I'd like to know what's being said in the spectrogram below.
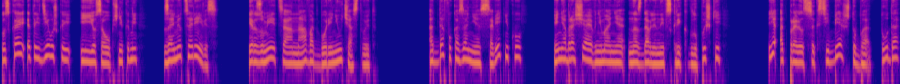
Пускай этой девушкой и ее сообщниками займется Ревис, и, разумеется, она в отборе не участвует. Отдав указание советнику и не обращая внимания на сдавленный вскрик глупышки, я отправился к себе, чтобы оттуда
